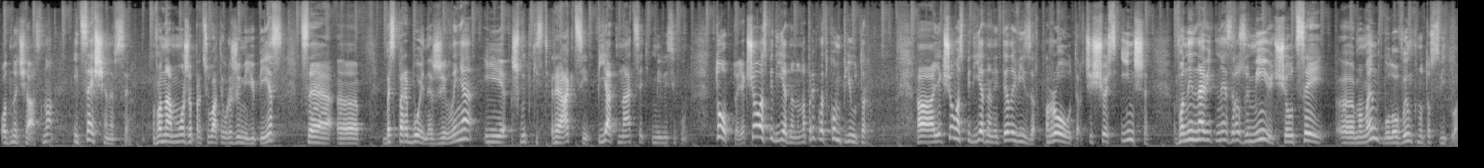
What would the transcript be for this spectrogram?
одночасно. І це ще не все. Вона може працювати у режимі UPS. Це е, безперебойне живлення і швидкість реакції 15 мілісекунд. Тобто, якщо у вас під'єднано, наприклад, комп'ютер, а, Якщо у вас під'єднаний телевізор, роутер чи щось інше, вони навіть не зрозуміють, що у цей е, момент було вимкнуто світло,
